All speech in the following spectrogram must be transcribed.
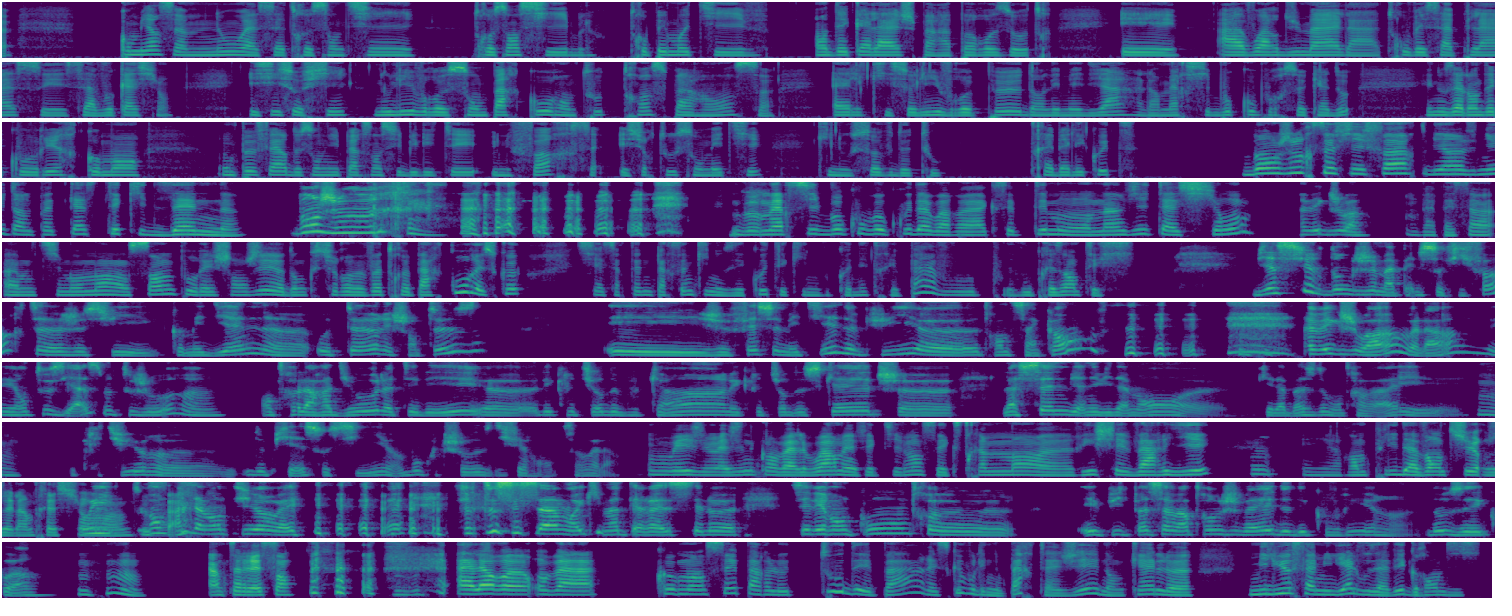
Combien sommes-nous à s'être sentis trop sensibles, trop émotive, en décalage par rapport aux autres, et à avoir du mal à trouver sa place et sa vocation. Ici, Sophie nous livre son parcours en toute transparence, elle qui se livre peu dans les médias, alors merci beaucoup pour ce cadeau, et nous allons découvrir comment on peut faire de son hypersensibilité une force et surtout son métier qui nous sauve de tout. Très belle écoute. Bonjour Sophie Forte, bienvenue dans le podcast Tech Zen. Bonjour. bon, merci beaucoup, beaucoup d'avoir euh, accepté mon invitation. Avec joie. On va passer un, petit moment ensemble pour échanger euh, donc sur euh, votre parcours. Est-ce que s'il y a certaines personnes qui nous écoutent et qui ne vous connaîtraient pas, vous pouvez vous présenter? Bien sûr, donc je m'appelle Sophie Forte, je suis comédienne, auteure et chanteuse. Et je fais ce métier depuis 35 ans, avec joie, voilà, et enthousiasme toujours, entre la radio, la télé, l'écriture de bouquins, l'écriture de sketchs, la scène, bien évidemment, qui est la base de mon travail, et mmh. l'écriture de pièces aussi, beaucoup de choses différentes, voilà. Oui, j'imagine qu'on va le voir, mais effectivement, c'est extrêmement riche et varié. Mmh. Et rempli d'aventures, j'ai l'impression. Oui, hein, rempli d'aventures, oui. Surtout, c'est ça, moi, qui m'intéresse. C'est, le, c'est les rencontres euh, et puis de ne pas savoir trop où je vais, de découvrir, d'oser, quoi. Mmh Intéressant. Mmh Alors, euh, on va commencer par le tout départ. Est-ce que vous voulez nous partager dans quel euh, milieu familial vous avez grandi?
